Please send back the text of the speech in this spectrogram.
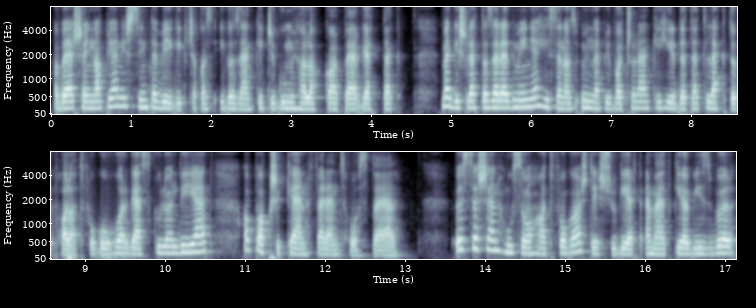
A verseny napján is szinte végig csak az igazán kicsi gumihalakkal pergettek. Meg is lett az eredménye, hiszen az ünnepi vacsorán kihirdetett legtöbb halatfogó horgász különdíját a Paksi Ken Ferenc hozta el. Összesen 26 fogast és sügért emelt ki a vízből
